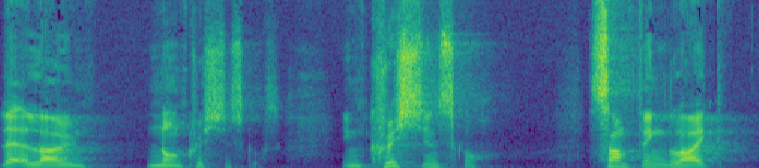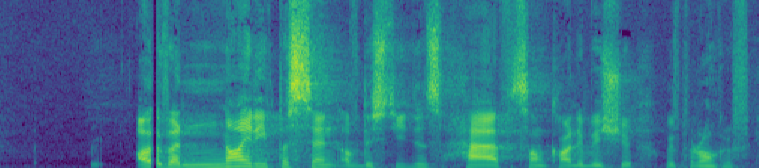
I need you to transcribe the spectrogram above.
let alone non Christian schools. In Christian school, something like over 90% of the students have some kind of issue with pornography.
